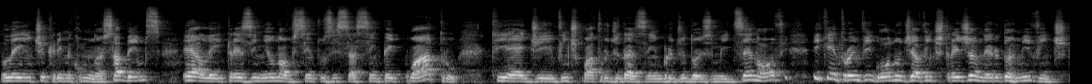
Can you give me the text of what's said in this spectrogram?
Lei anticrime, como nós sabemos, é a lei 13.964, que é de 24 de dezembro de 2019 e que entrou em vigor no dia 23 de janeiro de 2020.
